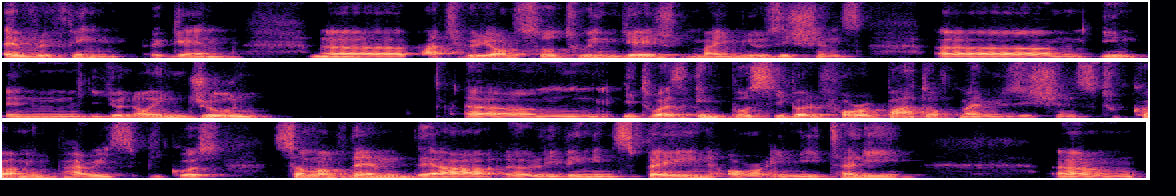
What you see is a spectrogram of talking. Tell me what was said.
everything again. Mm-hmm. uh, particularly also to engage my musicians. Um, in, in you know in june um, it was impossible for a part of my musicians to come in Paris because some of them they are uh, living in Spain or in Italy. Um,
